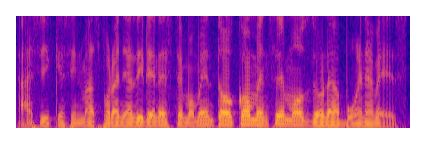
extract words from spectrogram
Así que sin más por añadir en este momento, comencemos de una buena vez.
